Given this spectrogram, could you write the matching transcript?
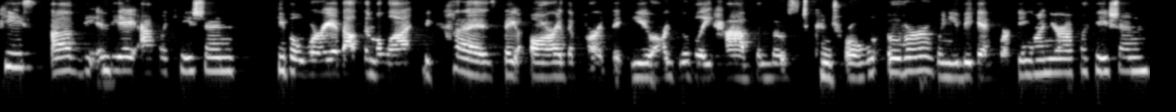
piece of the MBA application people worry about them a lot because they are the part that you arguably have the most control over when you begin working on your application.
